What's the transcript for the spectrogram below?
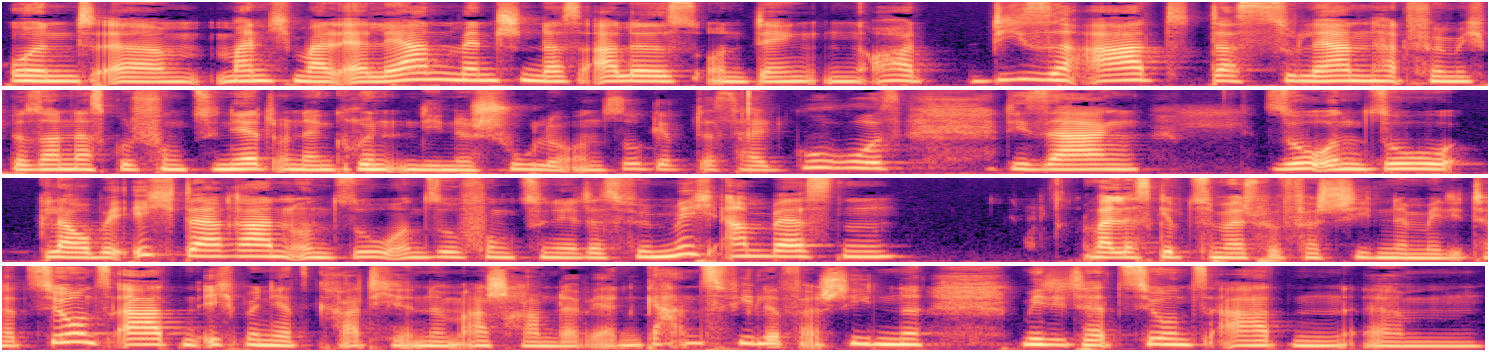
Und ähm, manchmal erlernen Menschen das alles und denken, oh, diese Art, das zu lernen, hat für mich besonders gut funktioniert und dann gründen die eine Schule. Und so gibt es halt Gurus, die sagen, so und so glaube ich daran und so und so funktioniert das für mich am besten. Weil es gibt zum Beispiel verschiedene Meditationsarten. Ich bin jetzt gerade hier in einem Ashram, da werden ganz viele verschiedene Meditationsarten ähm,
